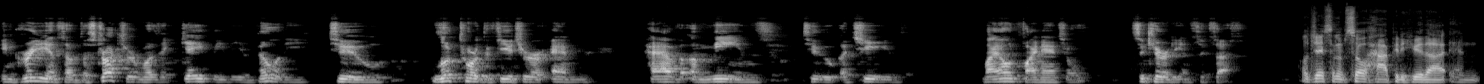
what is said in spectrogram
ingredients of the structure was it gave me the ability to look toward the future and have a means to achieve my own financial security and success. Well, Jason, I'm so happy to hear that. And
